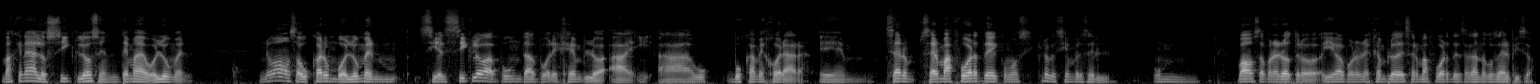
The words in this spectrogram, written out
más que nada los ciclos en tema de volumen. No vamos a buscar un volumen, si el ciclo apunta, por ejemplo, a, a busca mejorar, eh, ser, ser más fuerte, como si, creo que siempre es el... Un, vamos a poner otro, iba a poner un ejemplo de ser más fuerte sacando cosas del piso.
